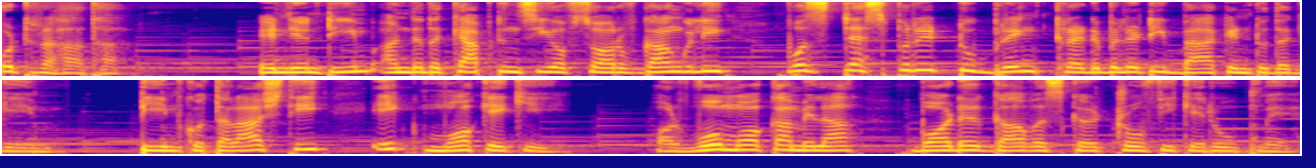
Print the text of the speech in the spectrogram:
उठ रहा था। Indian team under the captaincy of Sourav Ganguly was desperate to bring credibility back into the game team को तलाश थी एक मौके की और वो मौका मिला बॉर्डर गावस्कर ट्रॉफी के रूप में।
